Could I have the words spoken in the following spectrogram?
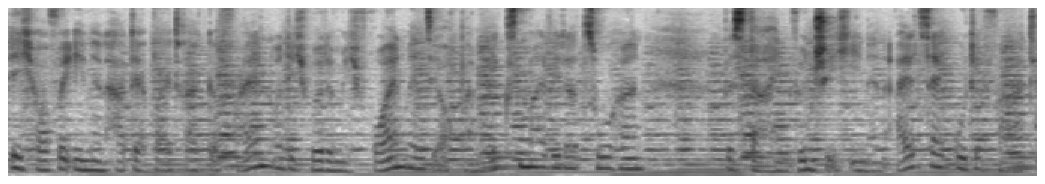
Ich hoffe, Ihnen hat der Beitrag gefallen und ich würde mich freuen, wenn Sie auch beim nächsten Mal wieder zuhören. Bis dahin wünsche ich Ihnen allzeit gute Fahrt.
